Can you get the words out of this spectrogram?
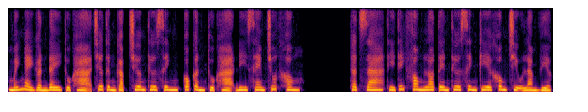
mấy ngày gần đây thuộc hạ chưa từng gặp Trương Thư Sinh, có cần thuộc hạ đi xem chút không? Thật ra thì Thích Phong lo tên Thư Sinh kia không chịu làm việc.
